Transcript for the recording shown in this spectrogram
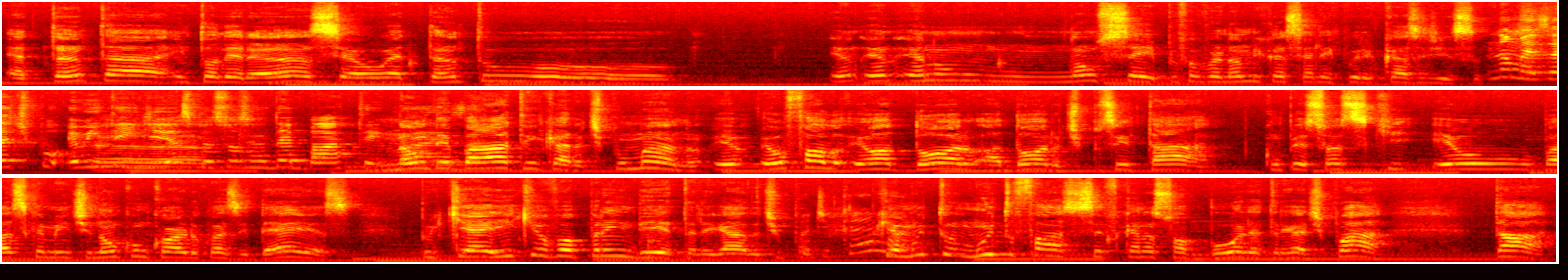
é tanta intolerância ou é tanto. Eu, eu, eu não, não sei, por favor, não me cancelem por causa disso. Não, mas é tipo, eu entendi, as pessoas não debatem Não mais, né? debatem, cara. Tipo, mano, eu, eu falo, eu adoro, adoro, tipo, sentar com pessoas que eu basicamente não concordo com as ideias, porque é aí que eu vou aprender, tá ligado? Tipo, Pode crer, porque é muito, muito fácil você ficar na sua bolha, tá ligado? Tipo, ah, tá.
